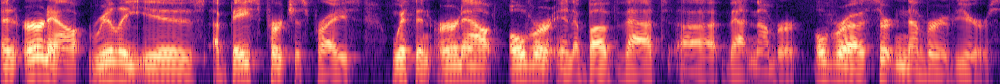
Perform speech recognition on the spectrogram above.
An earnout really is a base purchase price with an earnout over and above that, uh, that number over a certain number of years.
